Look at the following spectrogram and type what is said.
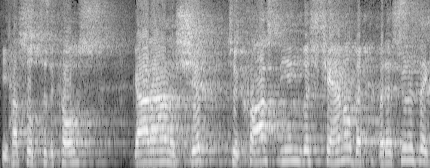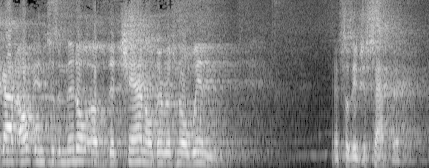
He hustled to the coast, got on a ship to cross the English Channel, but, but as soon as they got out into the middle of the channel, there was no wind. And so they just sat there.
